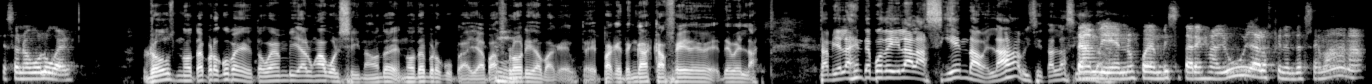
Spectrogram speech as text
ese nuevo lugar. Rose, no te preocupes, yo te voy a enviar una bolsina, no te, no te preocupes, allá para mm. Florida, para que usted, para que tengas café de, verdad. También la gente puede ir a la hacienda, ¿verdad? A visitar la hacienda. También nos pueden visitar en Jayuya los fines de semana.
